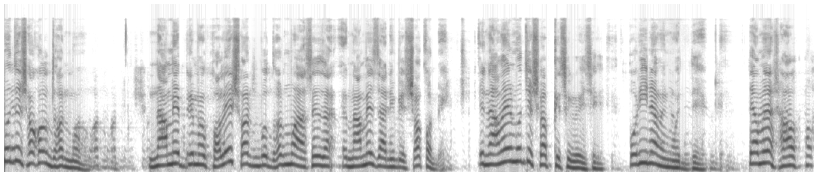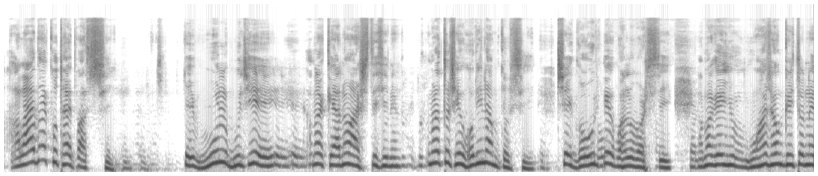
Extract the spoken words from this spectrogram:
মধ্যে সকল ধর্ম। নামে প্রেম ফলে সর্বধর্ম আছে নামে জানিবে সকলে। নামের মধ্যে সব কিছু রয়েছে, পরিণামের মধ্যে। আমরা আলাদা কোথায় পাচ্ছি? এই ভুল বুঝিয়ে আমরা কেন আসতেছি না? আমরা তো সেই হরিনাম করছি, সেই গৌরকে ভালোবাসছি। আমাকে এই মহাসংকীর্তনে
